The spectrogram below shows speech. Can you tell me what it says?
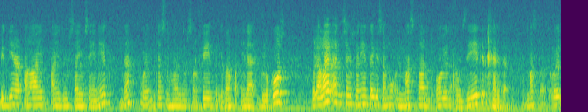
بيدينا ال allyl isothiocyanate ده و potassium hydrogen sulfate بالإضافة إلى جلوكوز. وال allyl isothiocyanate ده بيسموه ال mustard oil أو زيت الخردل. ال mustard oil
